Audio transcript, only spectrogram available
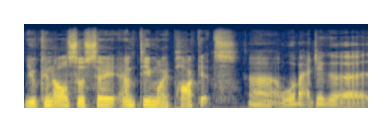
You can also say, empty my pockets. 啊，我把这个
